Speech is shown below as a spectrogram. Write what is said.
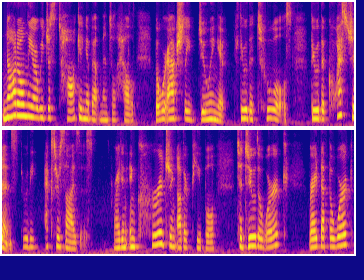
not only are we just talking about mental health, but we're actually doing it through the tools, through the questions, through the exercises, right? And encouraging other people to do the work, right? That the work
